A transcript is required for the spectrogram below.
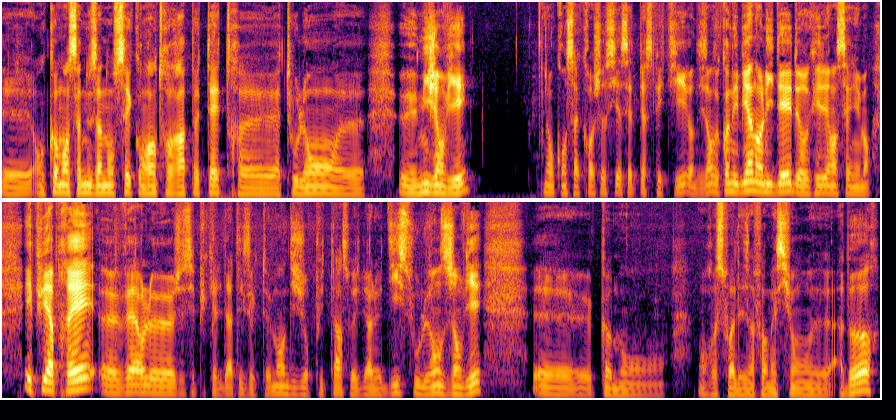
on commence à nous annoncer qu'on rentrera peut-être à Toulon mi-janvier. Donc on s'accroche aussi à cette perspective en disant qu'on est bien dans l'idée de recueillir des renseignements. Et puis après, euh, vers le, je ne sais plus quelle date exactement, dix jours plus tard, soit vers le 10 ou le 11 janvier, euh, comme on, reçoit des informations euh, à bord,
